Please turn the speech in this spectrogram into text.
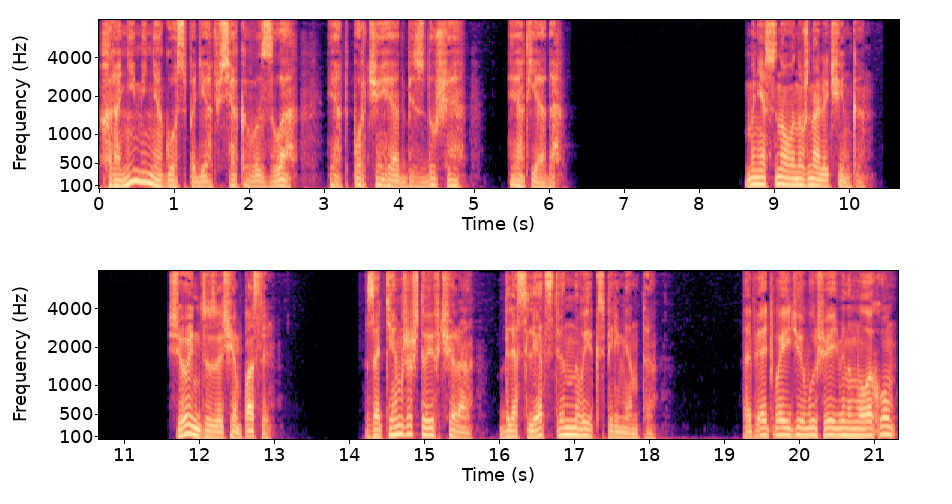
«Храни меня, Господи, от всякого зла, и от порчи, и от бездушия, и от яда». Мне снова нужна личинка. «Сегодня-то зачем, пастырь?» «Затем же, что и вчера, для следственного эксперимента». «Опять поить ее будешь ведьминым молоком?»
